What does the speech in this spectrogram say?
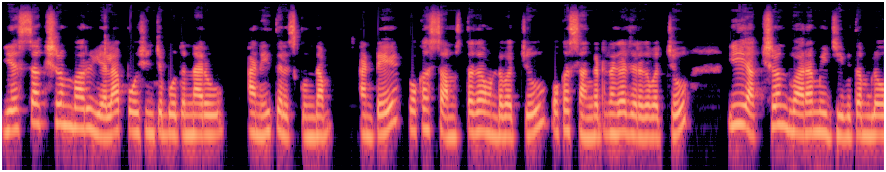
ఎస్ అక్షరం వారు ఎలా పోషించబోతున్నారు అని తెలుసుకుందాం. అంటే ఒక సంస్థగా ఉండవచ్చు ఒక సంఘటనగా జరగవచ్చు. ఈ అక్షరం ద్వారా మీ జీవితంలో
